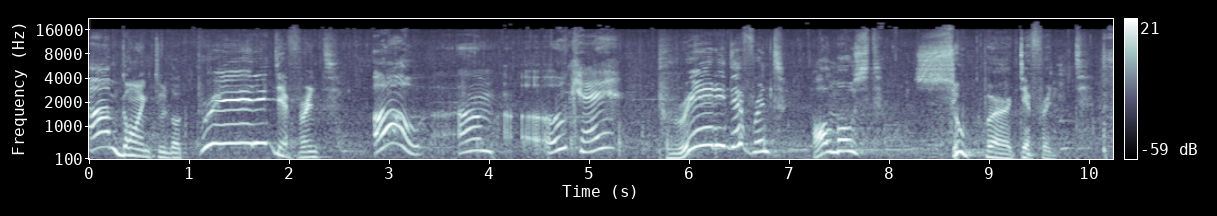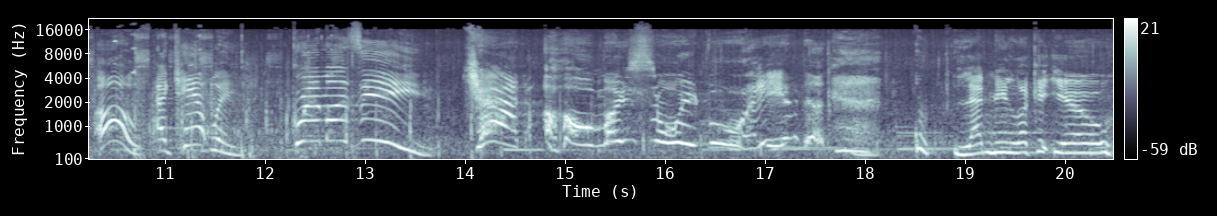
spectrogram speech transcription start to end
I'm going to look pretty different. Oh, um, okay. Pretty different. Almost super different. Oh, I can't wait. Grandma Zee! Chad! Oh, my sweet boy! Let me look at you.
